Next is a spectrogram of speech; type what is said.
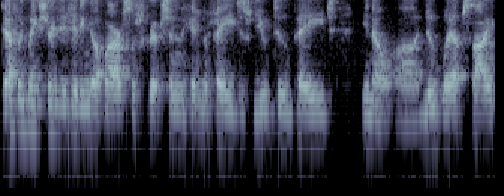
Definitely make sure you're hitting up our subscription, hitting the pages, YouTube page, you know, uh, new website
